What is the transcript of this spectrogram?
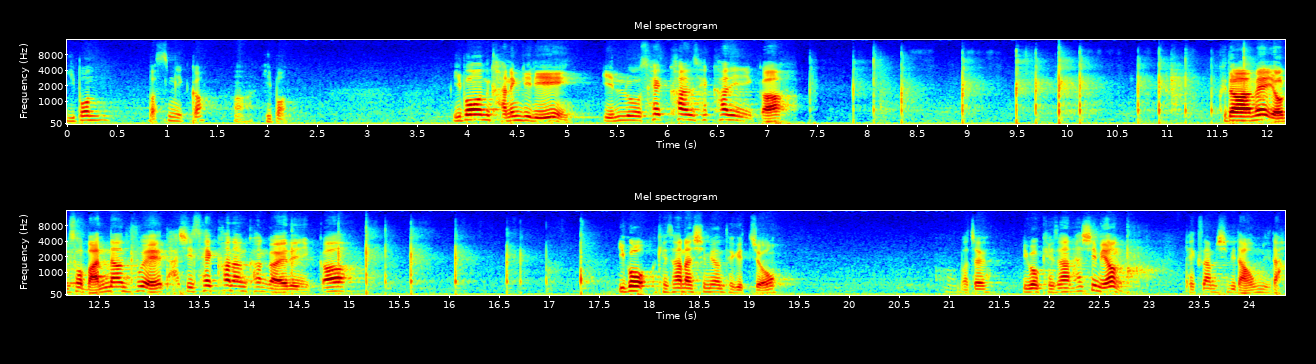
2번 맞습니까? 아, 2번. 2번 가는 길이 일로 3칸 3칸이니까. 그 다음에 여기서 만난 후에 다시 3칸 한 칸 가야 되니까 이거 계산하시면 되겠죠? 어, 맞아요. 이거 계산하시면 130이 나옵니다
